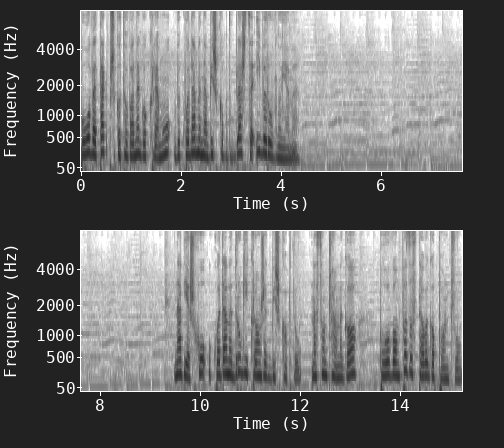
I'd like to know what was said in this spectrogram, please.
Połowę tak przygotowanego kremu wykładamy na biszkopt w blaszce i wyrównujemy. Na wierzchu układamy drugi krążek biszkoptu. Nasączamy go połową pozostałego ponczu.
